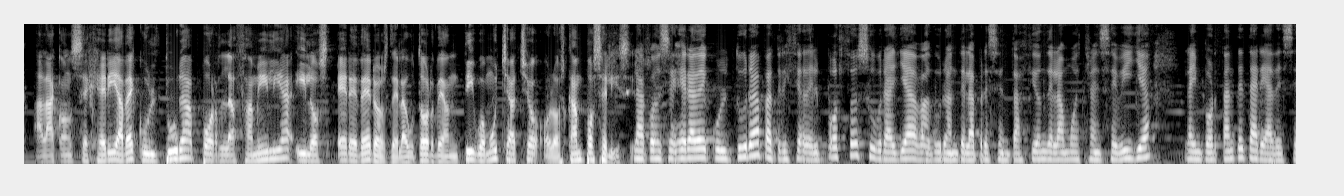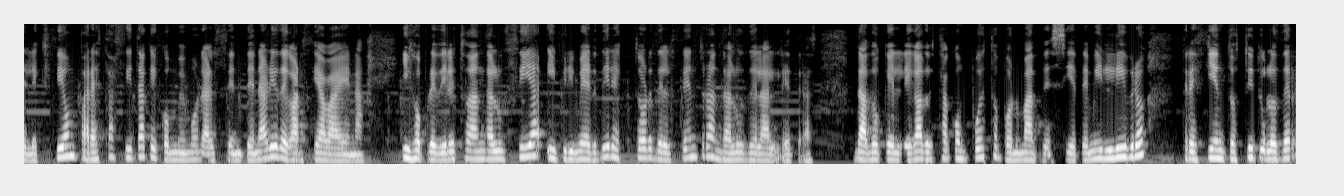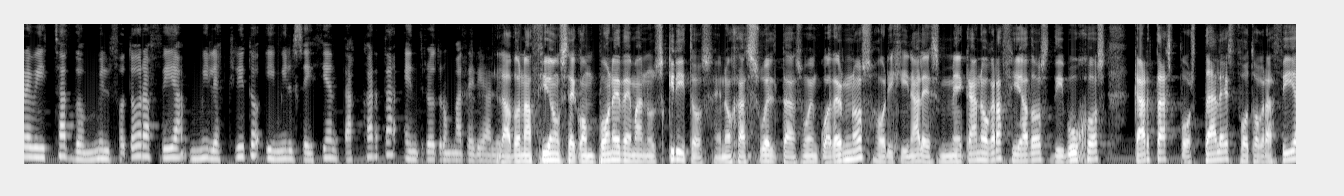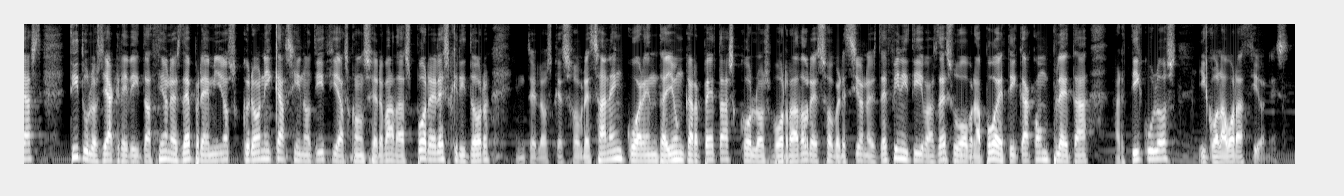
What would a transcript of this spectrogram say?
a la Consejería de Cultura por la familia y los herederos del autor de Antiguo Muchacho o Los Campos Elíseos. La consejera de Cultura, Patricia del Pozo, subrayaba durante la presentación de la muestra en Sevilla la importante tarea de selección para esta cita que conmemora el centenario de García Baena, hijo predilecto de Andalucía y primer director del Centro Andaluz de las Letras, dado que el legado está compuesto por más de 7.000 libros, 300 títulos de revistas, 2.000 fotografías, 1.000 escritos y 1.600 cartas, entre otros materiales. Materiales. La donación se compone de manuscritos en hojas sueltas o en cuadernos, originales mecanografiados, dibujos, cartas, postales, fotografías, títulos y acreditaciones de premios, crónicas y noticias conservadas por el escritor, entre los que sobresalen 41 carpetas con los borradores o versiones definitivas de su obra poética completa, artículos y colaboraciones.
